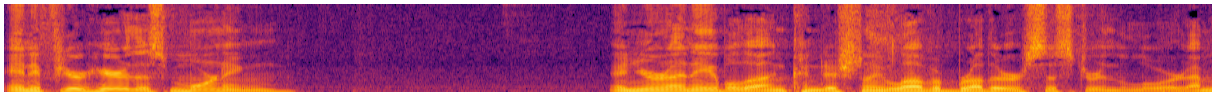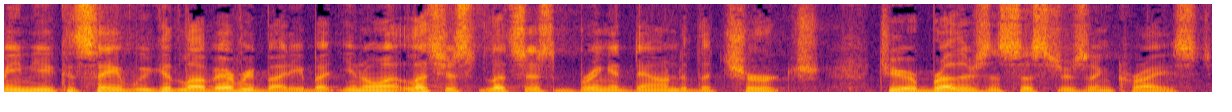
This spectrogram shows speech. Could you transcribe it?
And if you're here this morning and you're unable to unconditionally love a brother or sister in the Lord. I mean, you could say we could love everybody, but you know what? Let's just let's just bring it down to the church, to your brothers and sisters in Christ.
